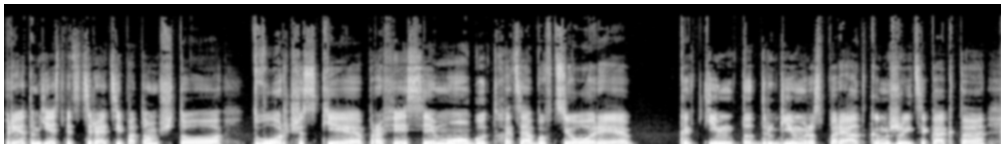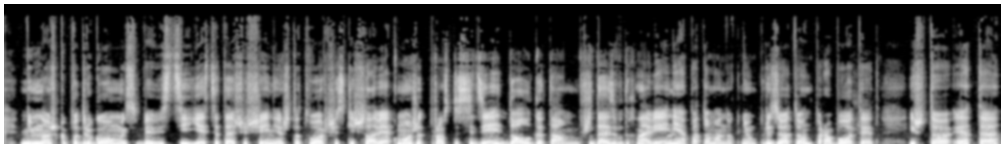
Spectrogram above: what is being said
При этом есть ведь стереотип о том, что творческие профессии могут хотя бы в теории каким-то другим распорядком жить и как-то немножко по-другому себя вести. Есть это ощущение, что творческий человек может просто сидеть долго там, ждать вдохновения, а потом оно к нему придет, и он поработает. И что это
